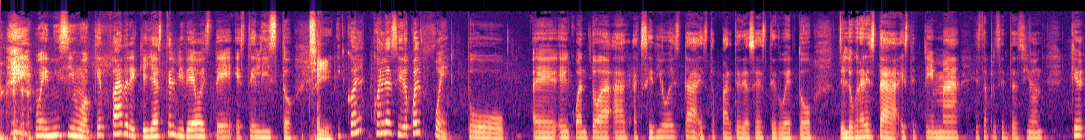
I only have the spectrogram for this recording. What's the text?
Buenísimo, qué padre que ya hasta el video esté, esté listo. Sí. ¿Y cuál, cuál ha sido, cuál fue tu eh, en cuanto a, accedió esta, esta parte de hacer este dueto, de lograr esta, este tema, esta presentación, ¿qué,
